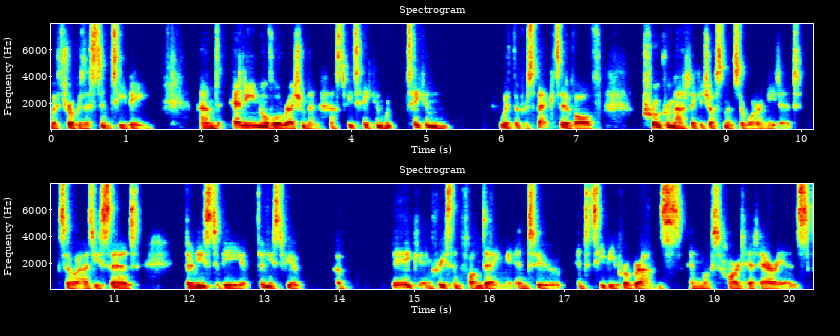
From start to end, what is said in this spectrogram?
with drug resistant TB and any novel regimen has to be taken taken with the perspective of programmatic adjustments are what are needed. So as you said, there needs to be there needs to be a, big increase in funding into, into TB programs in most hard hit areas.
